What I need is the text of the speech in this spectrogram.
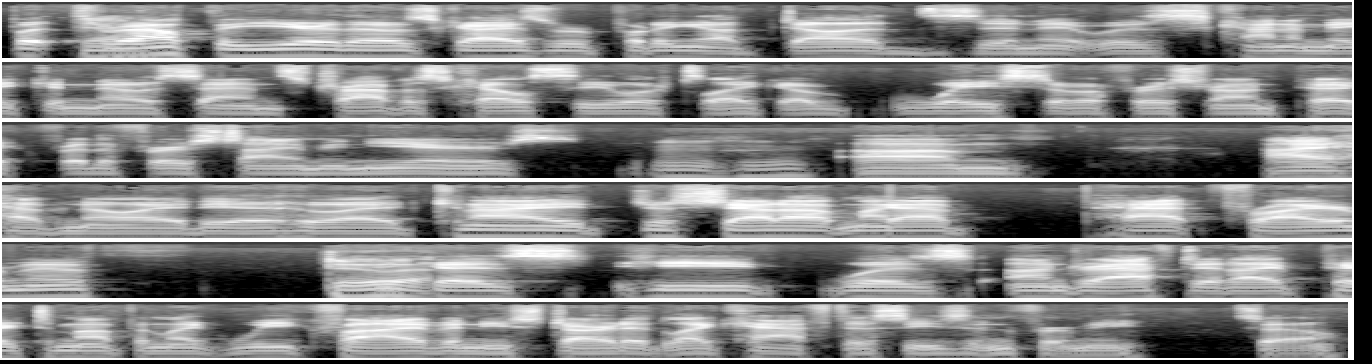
But Yeah. throughout the year, those guys were putting up duds and it was kind of making no sense. Travis Kelce looked like a waste of a first round pick for the first time in years. Mm-hmm. Um, I have no idea who I can I just shout out my guy Pat Freiermuth Do it. because he was undrafted. I picked him up in like week five and he started like half the season for me. So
